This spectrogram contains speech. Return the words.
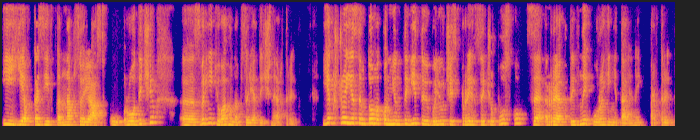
і є вказівка на псоріаз у родичів, е, зверніть увагу на псоріатичний артрит. Якщо є симптоми кон'юнктивіту і болючість при сечопуску, це реактивний урогенітальний артрит.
